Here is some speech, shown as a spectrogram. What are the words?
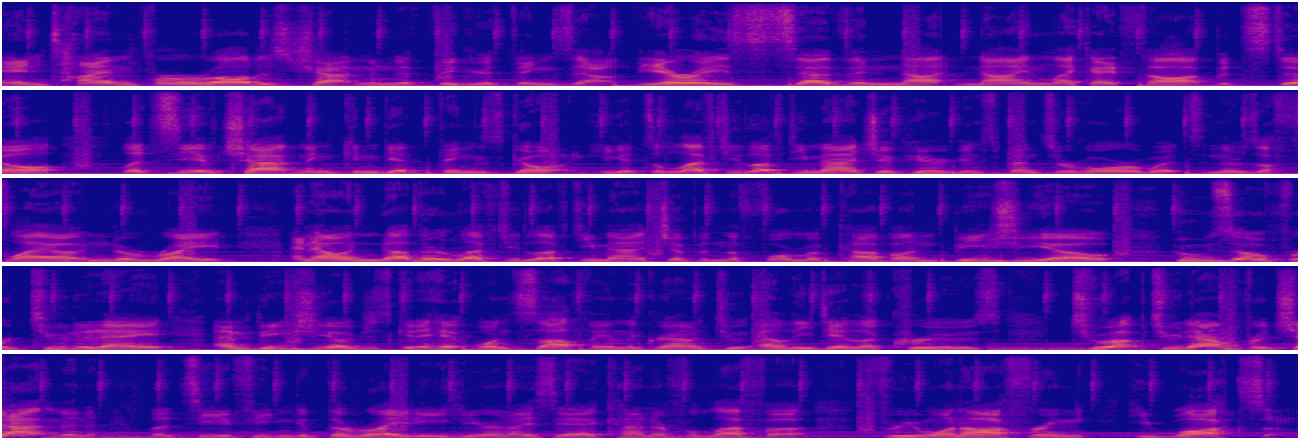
and time for Aroldis Chapman to figure things out. The ERA is 7, not 9 like I thought, but still, let's see if Chapman can get things going. He gets a lefty lefty-lefty matchup here against Spencer Horwitz, and there's a flyout into right. And now another lefty-lefty matchup in the form of Cavan Biggio, who's 0 for 2 today. And Biggio just gonna hit one softly on the ground to Elly De La Cruz. Two up, two down for Chapman. Let's see if he can get the righty here in Isiah Kiner-Falefa. 3-1 offering, he walks him.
